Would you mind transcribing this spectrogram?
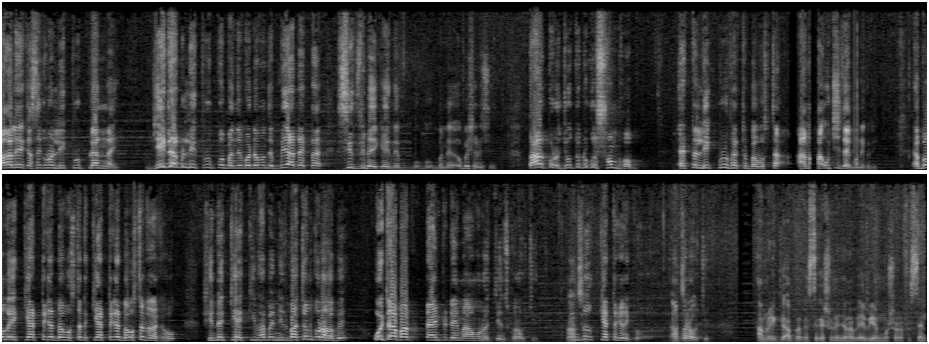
বাঙালির কাছে কোনো লিক প্রুফ প্ল্যান নাই। যেটা আপনি লিক প্রুফ করবেন যে ওটার মধ্যে বিরাট একটা সিদ্রি বাইকে এনে মানে বসে রয়েছে। তারপরে যতটুকু সম্ভব একটা লিক প্রুফ একটা ব্যবস্থা আনা উচিত আমি মনে করি। এবং এই কেয়ারটেকার ব্যবস্থাটা কেয়ারটেকার ব্যবস্থাটা রাখা হোক সেটা কে কীভাবে নির্বাচন করা হবে ওইটা আবার টাইম টু টাইম আমার মনে হয় চেঞ্জ করা উচিত। কিন্তু কেয়ারটেকারই করা উচিত। আমরা আপনার কাছ থেকে শুনে জানাব A B M Mosharraf Hossain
